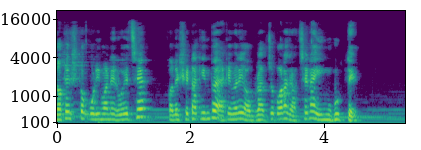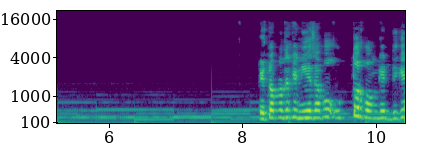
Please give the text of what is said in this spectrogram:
যথেষ্ট পরিমাণে রয়েছে, ফলে সেটা কিন্তু একেবারেই অগ্রাহ্য করা যাচ্ছে না এই মুহূর্তে। একটু আপনাদেরকে নিয়ে যাব উত্তরবঙ্গের দিকে।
